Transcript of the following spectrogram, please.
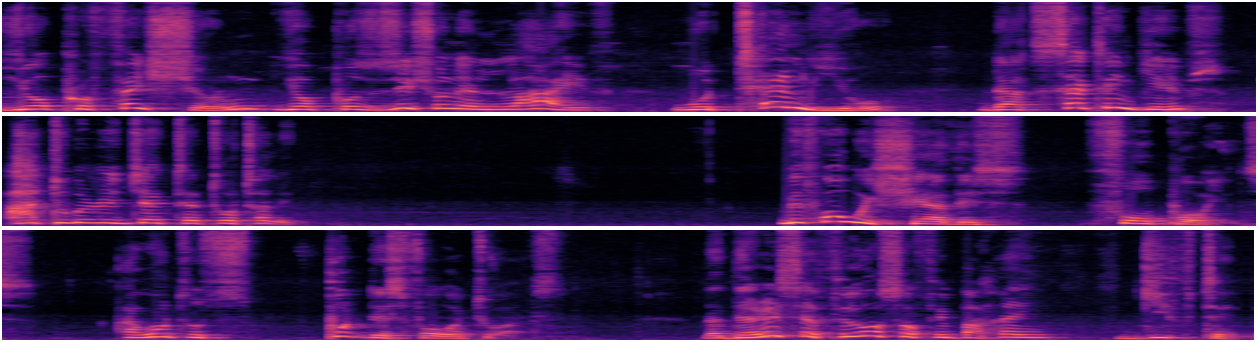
Your profession, your position in life will tell you that certain gifts are to be rejected totally. Before we share these four points, I want to put this forward to us that there is a philosophy behind gifting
